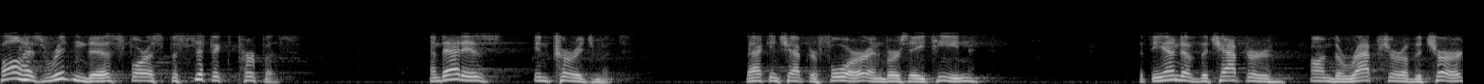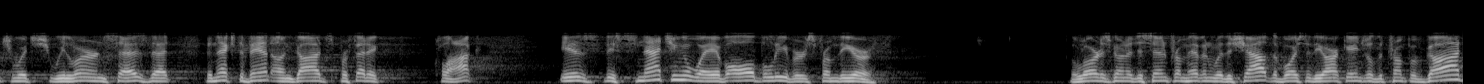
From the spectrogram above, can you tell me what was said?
Paul has written this for a specific purpose, and that is encouragement. Back in chapter 4 and verse 18, at the end of the chapter on the rapture of the church, which we learn says that the next event on God's prophetic clock is the snatching away of all believers from the earth. The Lord is going to descend from heaven with a shout, the voice of the archangel, the trump of God.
